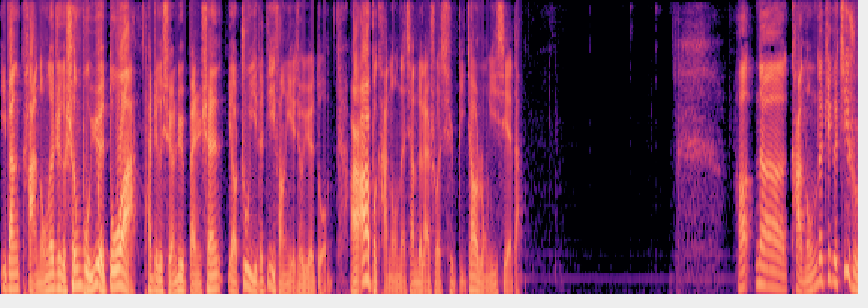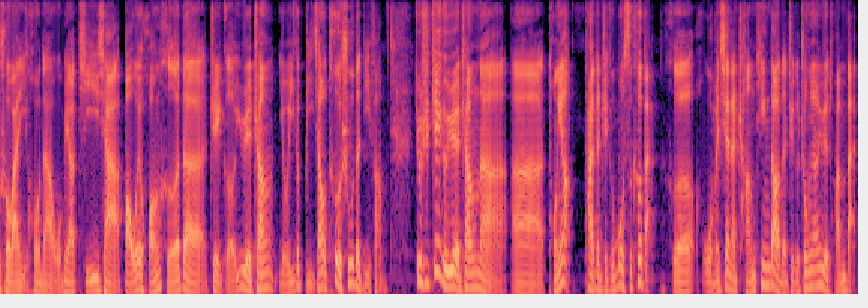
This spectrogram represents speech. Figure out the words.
一般卡农的这个声部越多啊，它这个旋律本身要注意的地方也就越多。而二部卡农呢，相对来说是比较容易写的。好，那卡农的这个技术说完以后呢，我们要提一下保卫黄河的这个乐章有一个比较特殊的地方，就是这个乐章呢，呃，同样它的这个莫斯科版和我们现在常听到的这个中央乐团版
